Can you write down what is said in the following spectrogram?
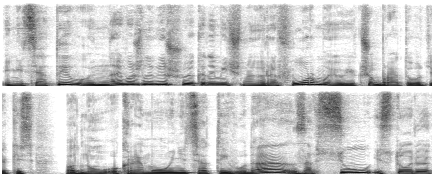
ініціативою, найважливішою економічною реформою, якщо брати от якусь одну окрему ініціативу, да, за всю історію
